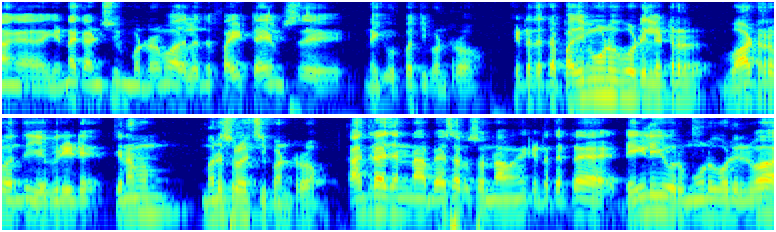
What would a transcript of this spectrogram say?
நாங்கள் என்ன கன்சியூம் பண்ணுறோமோ அதுலேருந்து ஃபைவ் டைம்ஸ் இன்னைக்கு உற்பத்தி பண்ணுறோம் கிட்டத்தட்ட பதிமூணு கோடி லிட்டர் வாட்டர் வந்து எவ்ரிடே தினமும் மறுசுழற்சி பண்ணுறோம் காந்திராஜன் நான் பேசாம சொன்னவங்க கிட்டத்தட்ட டெய்லி ஒரு மூணு கோடி ரூபா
